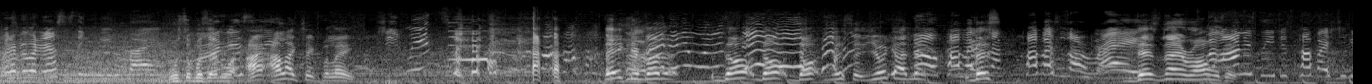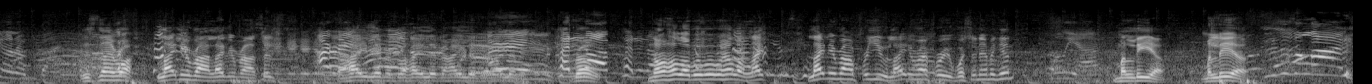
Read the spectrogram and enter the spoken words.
what everyone else is thinking. But What's the, what's everyone? I, I like Chick-fil-A. she means- Thank you, brother. Don't, don't, don't. Listen, you ain't got no, nothing. Popeyes, There's, is, Popeyes is alright. there's nothing wrong But with it. honestly, it's just Popeyes chicken on a bun. There's nothing wrong. Lightning round, lightning round. So, Alright. how you living, bro? How you living? How you living? How you living? Cut it Bro. off, cut it No, hold on, wait, wait, wait, hold on. Light, lightning round for you. Lightning round for you. What's your name again? Malia. Malia. Malia. This is a lie.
